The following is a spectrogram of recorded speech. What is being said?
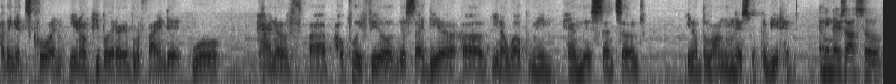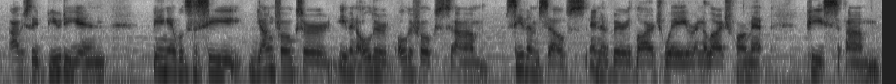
I think it's cool. And, you know, people that are able to find it will kind of uh, hopefully feel this idea of, you know, welcoming and this sense of, you know, belongingness with the Virgen. I mean, there's also obviously beauty in being able to see young folks or even older older folks um, see themselves in a very large way or in a large format piece. Um,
